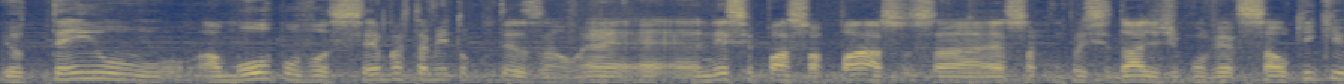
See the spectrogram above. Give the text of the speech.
eu tenho amor por você, mas também estou com tesão. É, é- é nesse passo a passo, essa, essa cumplicidade de conversar, o que, que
